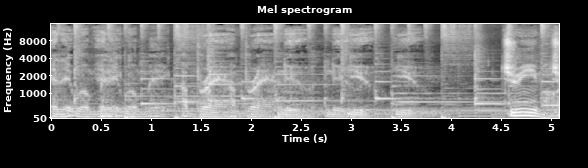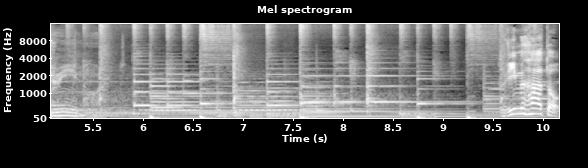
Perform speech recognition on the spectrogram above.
and it will make, it will make a brand, a brand new, new you, you. Dream, heart, dream heart. ドリームハート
